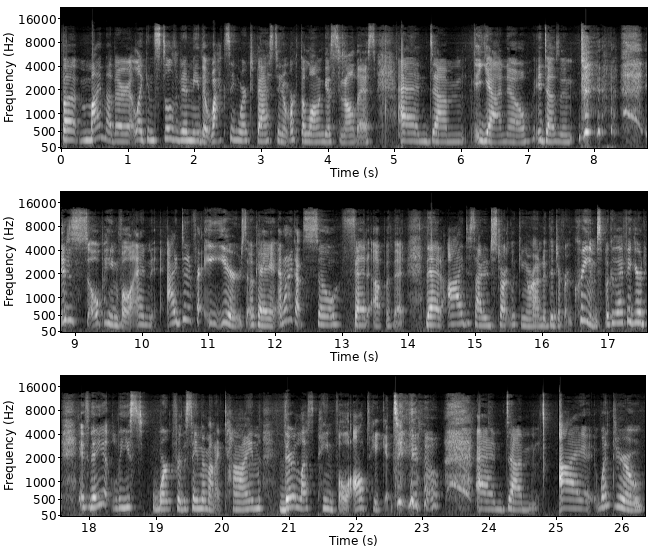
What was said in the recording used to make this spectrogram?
But my mother like instilled it in me that waxing worked best and it worked the longest and all this. And um, yeah, no, it doesn't. It is so painful and I did it for eight years, okay, and I got so fed up with it that I decided to start looking around at the different creams because I figured if they at least work for the same amount of time, they're less painful. I'll take it, you know? And um, I went through,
